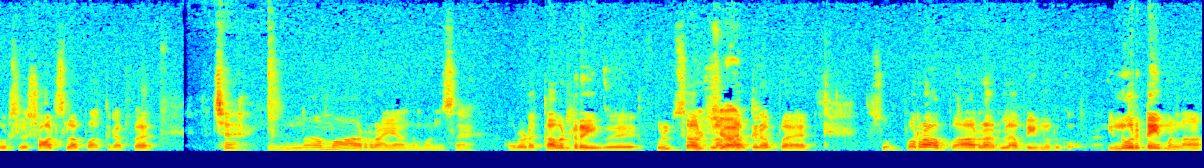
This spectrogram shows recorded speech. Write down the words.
ஒரு சில ஷார்ட்ஸ்லாம் பார்க்குறப்ப ச்சே என்னம்மா ஆடுறான் அந்த மனுஷன்? அவரோட கவர் டிரைவு ஃபுல் ஷாட்லாம். பார்க்குறப்ப சூப்பராக ஆடுறாருல அப்படின்னு இருக்கும். இன்னொரு டைம் எல்லாம்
